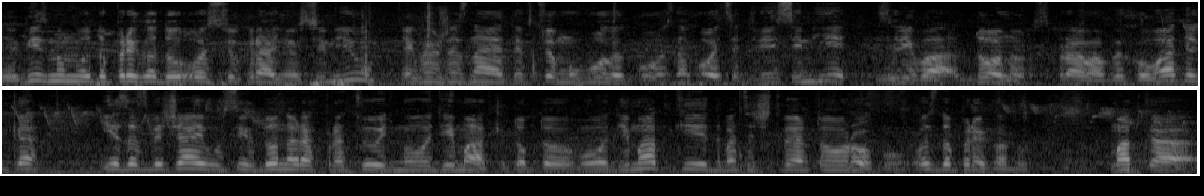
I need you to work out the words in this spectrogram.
Е, Візьмемо до прикладу ось цю крайню сім'ю. Як ви вже знаєте, в цьому вулику знаходяться дві сім'ї. Зліва донор, справа вихователька. І зазвичай у всіх донорах працюють молоді матки, тобто молоді матки 24-го року. Ось до прикладу. Матка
